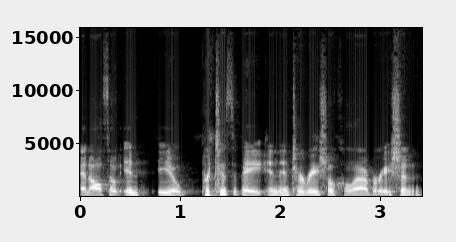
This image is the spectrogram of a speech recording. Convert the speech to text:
and also in you know participate in interracial collaboration.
